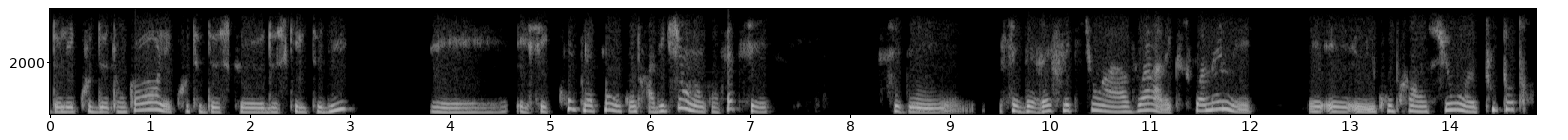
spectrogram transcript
de l'écoute de ton corps l'écoute de ce que de ce qu'il te dit et, et c'est complètement en contradiction. Donc en fait, c'est c'est des c'est des réflexions à avoir avec soi-même et, et, et, une compréhension euh, tout autre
